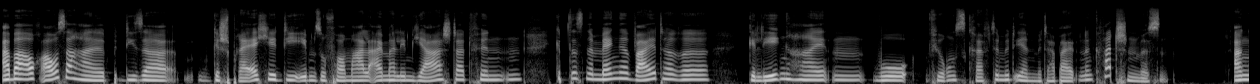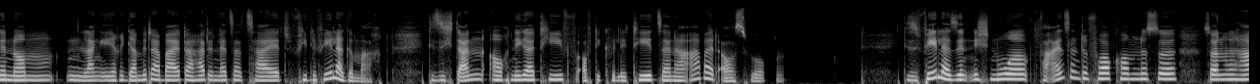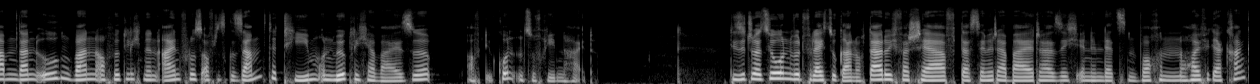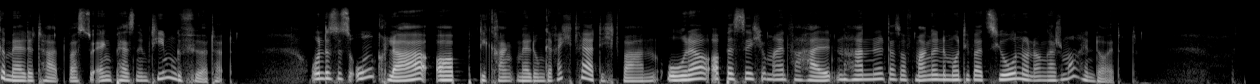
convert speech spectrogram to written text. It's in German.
Aber auch außerhalb dieser Gespräche, die eben so formal einmal im Jahr stattfinden, gibt es eine Menge weitere Gelegenheiten, wo Führungskräfte mit ihren Mitarbeitenden quatschen müssen. Angenommen, ein langjähriger Mitarbeiter hat in letzter Zeit viele Fehler gemacht, die sich dann auch negativ auf die Qualität seiner Arbeit auswirken. Diese Fehler sind nicht nur vereinzelte Vorkommnisse, sondern haben dann irgendwann auch wirklich einen Einfluss auf das gesamte Team und möglicherweise auf die Kundenzufriedenheit. Die Situation wird vielleicht sogar noch dadurch verschärft, dass der Mitarbeiter sich in den letzten Wochen häufiger krank gemeldet hat, was zu Engpässen im Team geführt hat. Und es ist unklar, ob die Krankmeldungen gerechtfertigt waren oder ob es sich um ein Verhalten handelt, das auf mangelnde Motivation und Engagement hindeutet.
